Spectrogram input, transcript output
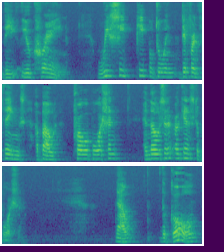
the Ukraine. We see people doing different things about pro abortion and those that are against abortion. Now, the goal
